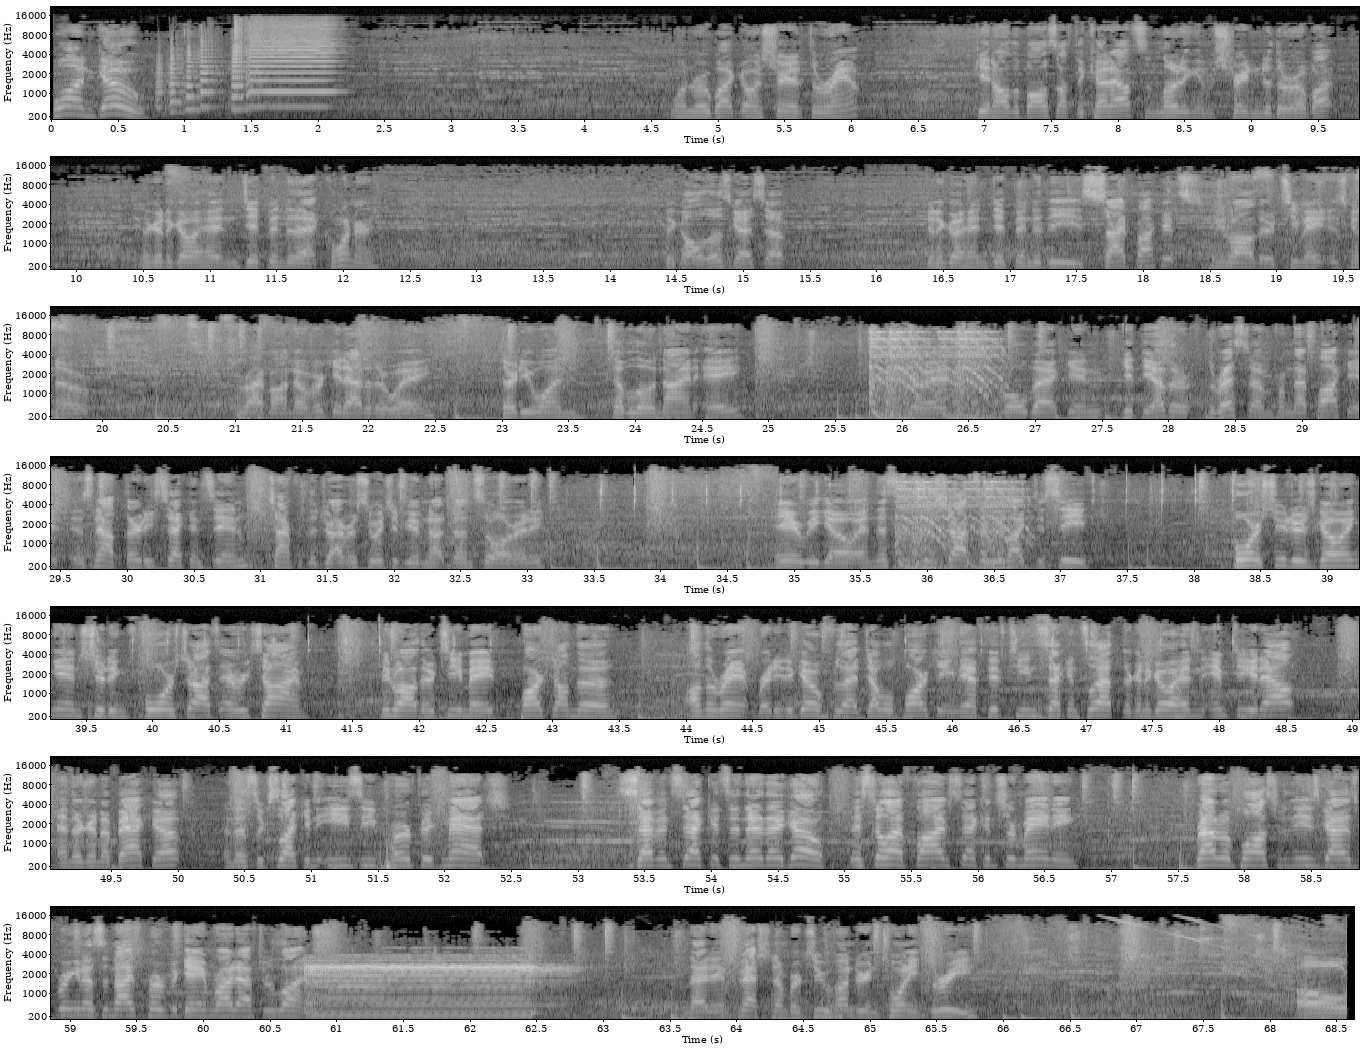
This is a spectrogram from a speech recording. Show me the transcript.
One, go. One robot going straight up the ramp, getting all the balls off the cutouts and loading them straight into the robot. They're going to go ahead and dip into that corner. Pick all those guys up. Going to go ahead and dip into these side pockets. Meanwhile, their teammate is going to drive on over, get out of their way. 31009A. Roll back in, get the other, the rest of them from that pocket. Is now 30 seconds in. Time for the driver switch if you have not done so already. Here we go, and this is the shots that we like to see. Four shooters going in, shooting four shots every time. Meanwhile, their teammate parked on the on the ramp, ready to go for that double parking. They have 15 seconds left. They're going to go ahead and empty it out, and they're going to back up. And this looks like an easy, perfect match. Seven seconds, and there they go. They still have five seconds remaining. Round of applause for these guys bringing us a nice, perfect game right after lunch. And that ends match number 223. Oh.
